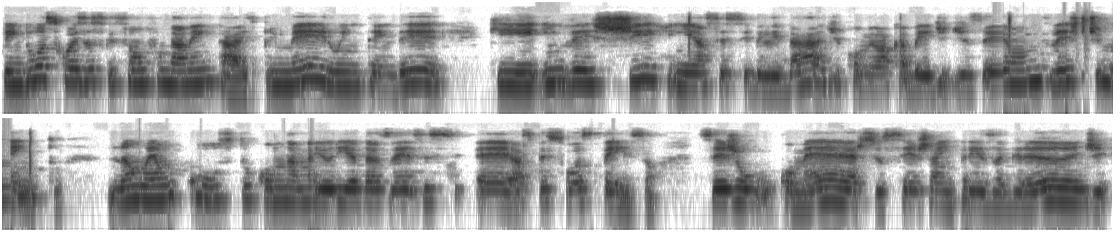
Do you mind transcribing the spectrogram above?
tem duas coisas que são fundamentais. Primeiro, entender que investir em acessibilidade, como eu acabei de dizer, é um investimento não é um custo, como na maioria das vezes é, as pessoas pensam. Seja o comércio, seja a empresa grande,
